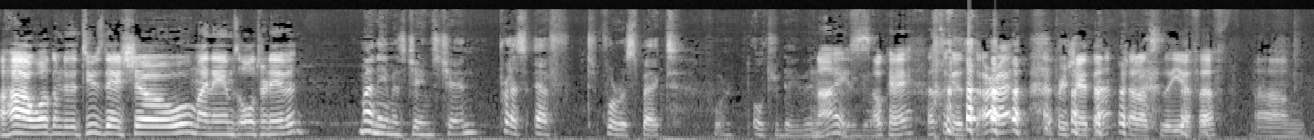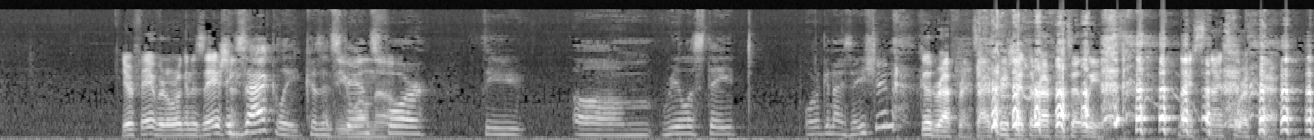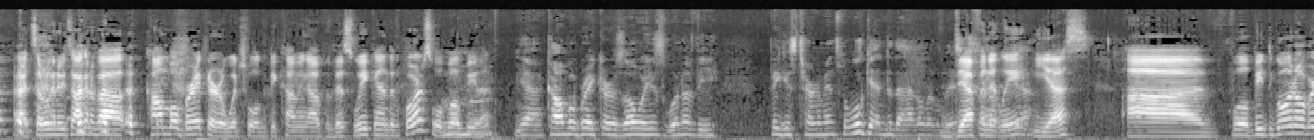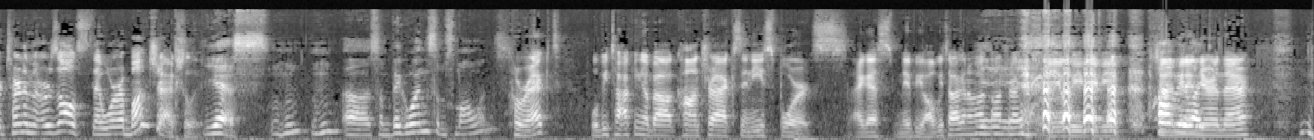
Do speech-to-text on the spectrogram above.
Aha, welcome to the Tuesday show. My name's Ultra David. My name is James Chen. Press F for respect for Ultra David. Nice. Okay, that's a good. All right, I appreciate that. Shout out to the EFF. Um, your favorite organization. Exactly, because it you well stands for the um, real estate organization. Good reference. I appreciate the reference at least. Nice, nice work there. All right, so we're going to be talking about Combo Breaker, which will be coming up this weekend. Of course, we'll both be there. yeah, Combo Breaker is always one of the biggest tournaments, but we'll get into that a little bit. so, Definitely, yeah. yes. Uh, we'll be going over tournament results. There were a bunch actually. Yes. hmm hmm Uh, some big ones, some small ones. Correct. We'll be talking about contracts in esports. I guess maybe I'll be talking about Yeah. contracts. Maybe you'll be maybe chiming in like, here and there.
